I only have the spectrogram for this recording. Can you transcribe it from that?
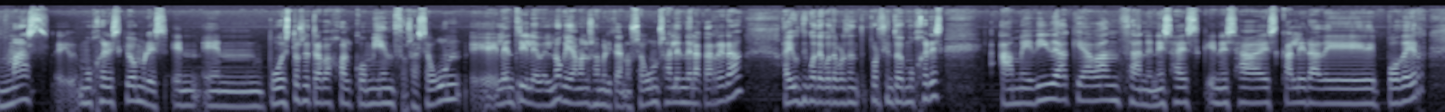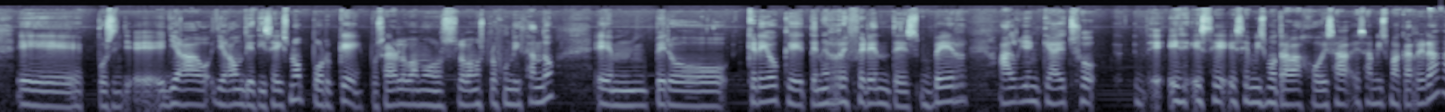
más eh, mujeres que hombres en, puestos de trabajo al comienzo, o sea, según el entry level, ¿no? que llaman los americanos, según salen de la carrera, hay un 54% de mujeres. A medida que avanzan en esa, en esa escalera de poder, eh, pues llega, llega a un 16, ¿no? ¿Por qué? Pues ahora lo vamos, lo vamos profundizando, em, pero creo que tener referentes, ver a alguien que ha hecho ese, ese mismo trabajo, esa, esa, misma carrera,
